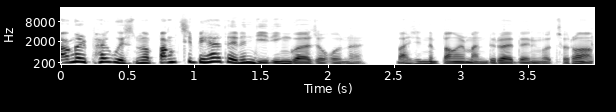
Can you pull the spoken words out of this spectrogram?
빵을 팔고 있으면 빵집이 해야 되는 일인 거야 저거는 맛있는 빵을 만들어야 되는 것처럼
